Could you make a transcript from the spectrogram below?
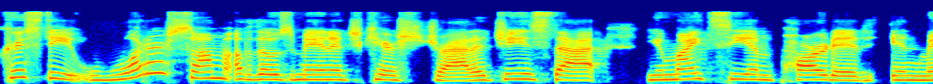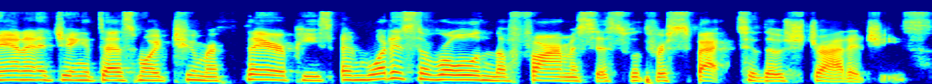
Christy, what are some of those managed care strategies that you might see imparted in managing desmoid tumor therapies? And what is the role in the pharmacist with respect to those strategies?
